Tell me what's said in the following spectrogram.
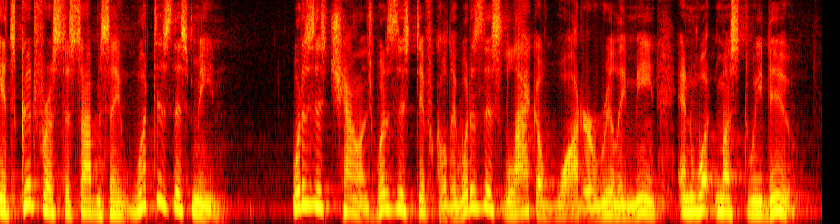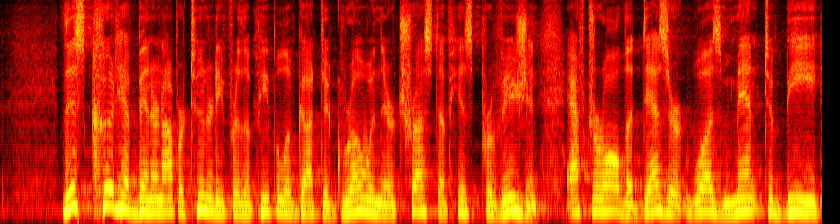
it's good for us to stop and say, What does this mean? What is this challenge? What is this difficulty? What does this lack of water really mean? And what must we do? This could have been an opportunity for the people of God to grow in their trust of His provision. After all, the desert was meant to be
